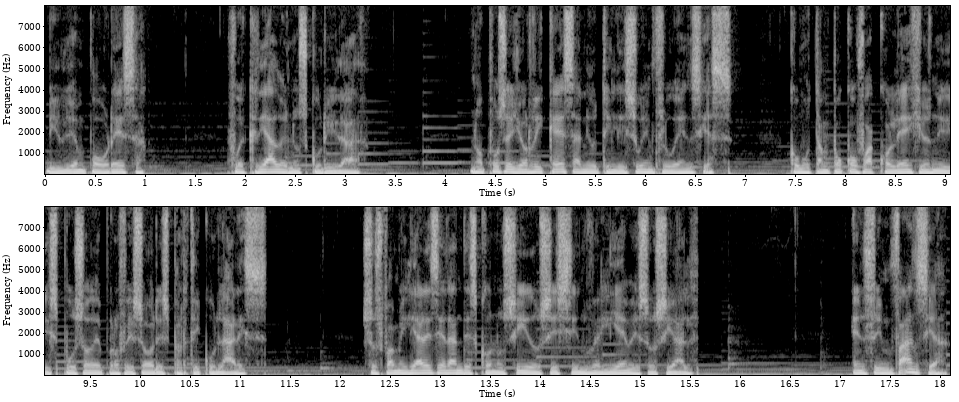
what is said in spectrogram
Vivió en pobreza, fue criado en oscuridad. No poseyó riqueza ni utilizó influencias, como tampoco fue a colegios ni dispuso de profesores particulares. Sus familiares eran desconocidos y sin relieve social. En su infancia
